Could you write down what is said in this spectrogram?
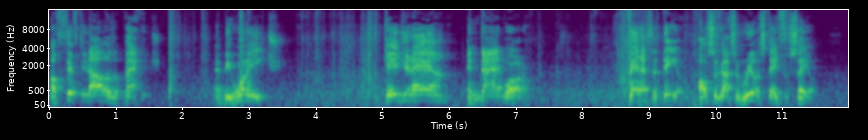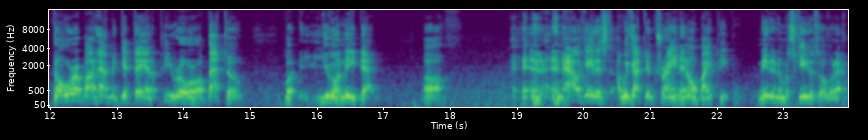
of $50 a package. That'd be one of each. Cajun air, and diet water. Man, that's a deal. Also got some real estate for sale. Don't worry about having to get there in a pirogue or a bateau, but you're gonna need that. Uh, and, and the alligators, we got them trained. They don't bite people. Neither the mosquitoes over there.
